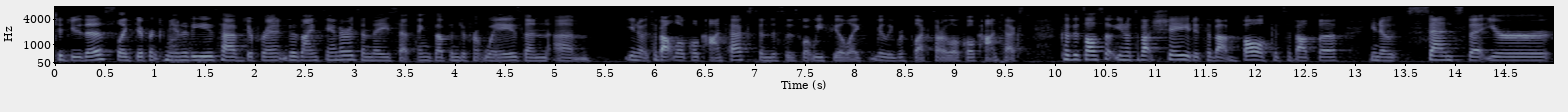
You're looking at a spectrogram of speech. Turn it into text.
to do this. Like, different communities have different design standards, and they set things up in different ways, and, um, you know, it's about local context, and this is what we feel like really reflects our local context. Because it's also, you know, it's about shade, it's about bulk, it's about the, you know, sense that your,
